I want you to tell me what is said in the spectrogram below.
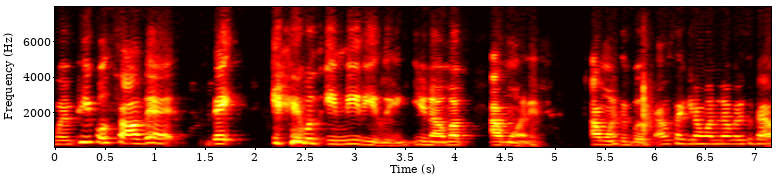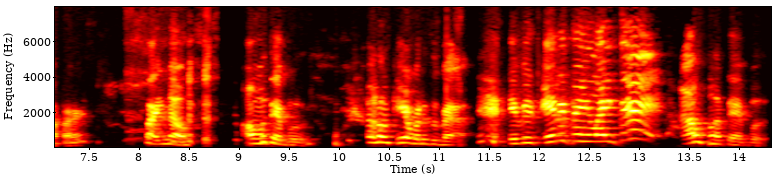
when people saw that, they it was immediately, you know, my I want it. I want the book. I was like, you don't want to know what it's about first? It's like, no, I want that book. I don't care what it's about. If it's anything like that, I want that book.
